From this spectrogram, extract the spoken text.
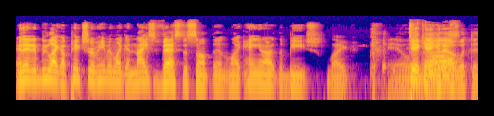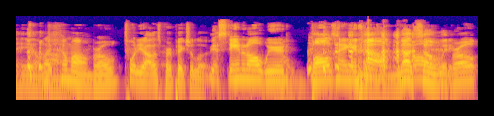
And then it'd be like a picture of him in like a nice vest or something, like hanging out at the beach. Like, hell Dick no. hanging out. What the hell? like, come on, bro. Twenty dollars per picture look. Yeah, standing all weird, balls hanging Nah, out. nuts Come so on, with it. bro.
